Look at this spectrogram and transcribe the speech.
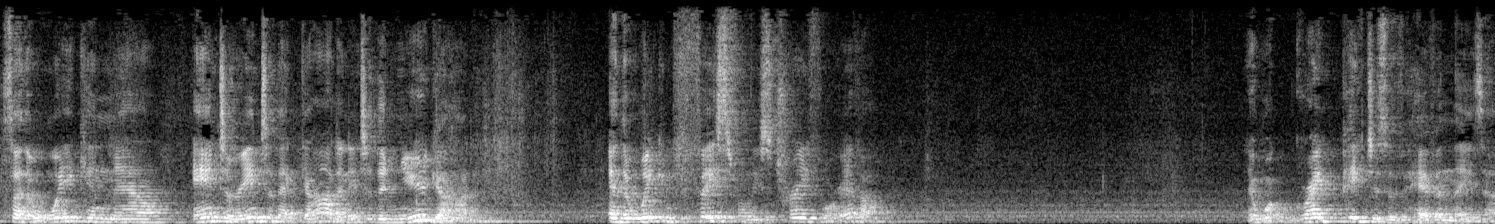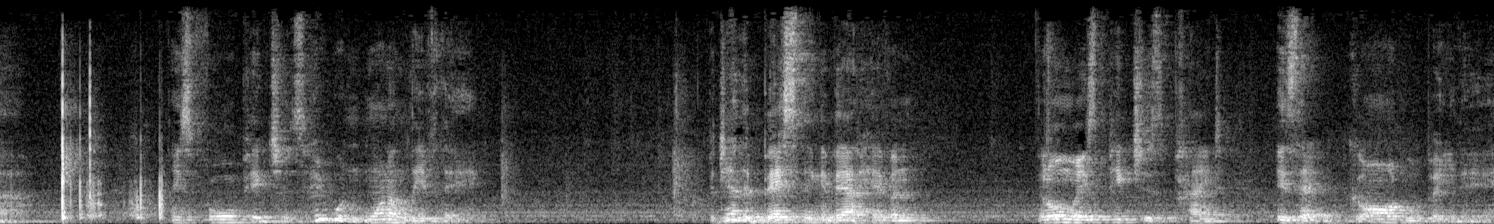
so that we can now enter into that garden, into the new garden, and that we can feast from this tree forever. And what great pictures of heaven these are. These four pictures. Who wouldn't want to live there? But you know the best thing about heaven that all these pictures paint is that God will be there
